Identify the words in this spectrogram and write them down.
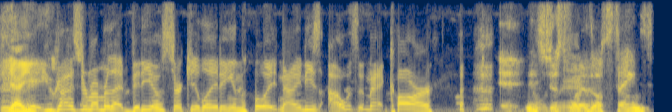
Yeah, you- Hey, you guys remember that video circulating in the late '90s? I was in that car. It, it's just one of those things.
